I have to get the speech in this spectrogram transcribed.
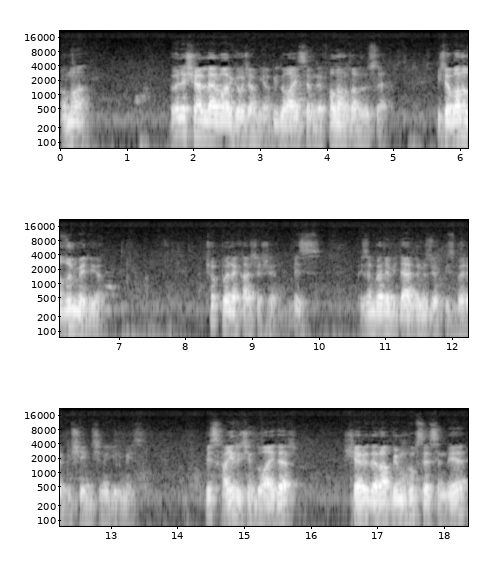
Ama öyle şerler var ki hocam ya. Bir dua etsem de falan adam ölse. İşte bana zulmediyor. Çok böyle karşılaşıyorum. Biz bizim böyle bir derdimiz yok. Biz böyle bir şeyin içine girmeyiz. Biz hayır için dua eder, şerri de Rabbim hıfzetsin diye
